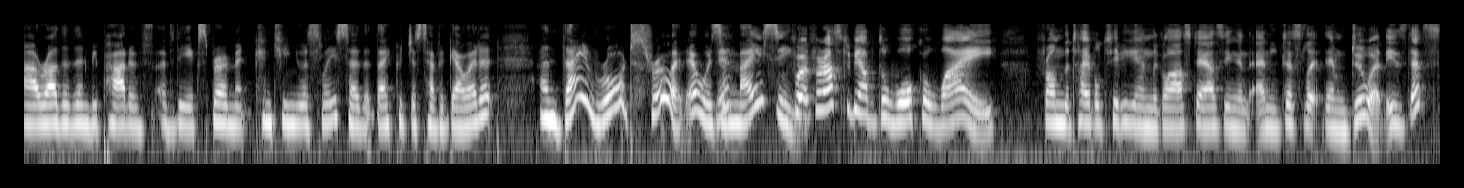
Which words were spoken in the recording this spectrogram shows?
uh, rather than be part of, of the experiment continuously so that they could just have a go at it. And they roared through it. It was Yeah. amazing. For, for us to be able to walk away from the table tipping and the glass dowsing and, and just let them do it is that's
